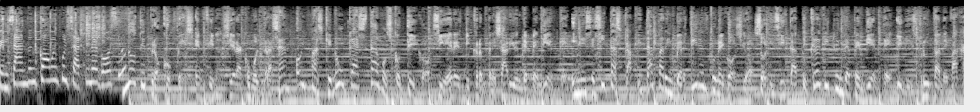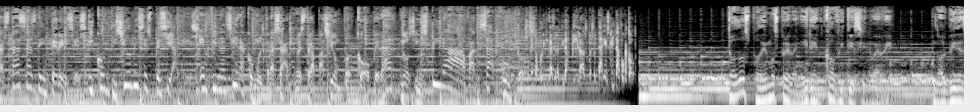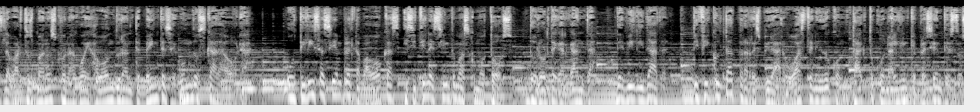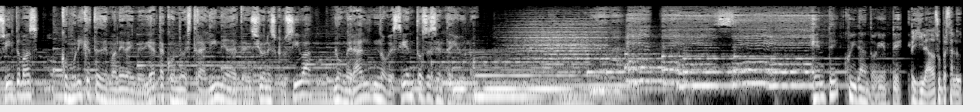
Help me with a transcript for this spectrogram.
¿Pensando en cómo impulsar tu negocio? No te preocupes. En Financiera como Ultrasan, hoy más que nunca estamos contigo. Si eres microempresario independiente y necesitas capital para invertir en tu negocio, solicita tu crédito independiente y disfruta de bajas tasas de intereses y condiciones especiales. En Financiera como Ultrasan, nuestra pasión por cooperar nos inspira a avanzar juntos. Todos podemos prevenir el COVID-19. No olvides lavar tus manos con agua y jabón durante 20 segundos cada hora. Utiliza siempre el tapabocas y si tienes síntomas como tos, dolor de garganta, debilidad, dificultad para respirar o has tenido contacto con alguien que presente estos síntomas, comunícate de manera inmediata con nuestra línea de atención exclusiva numeral 961. Gente cuidando gente. Vigilado Supersalud.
